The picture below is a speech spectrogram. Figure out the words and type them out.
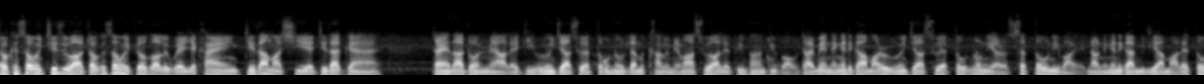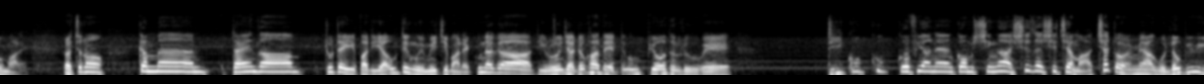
ဒေါက်တာဆောင်းဝင်းကျေးဇူးပါဒေါက်တာဆောင်းဝင်းပြောသွားလို့ပဲရခိုင်ဒေသမှာရှိတဲ့ဒေသခံတိုင်းသားတော်များလည်းဒီရိုဟင်ဂျာဆိုတဲ့အသုံးနှုန်းလက်မခံလို့မြန်မာအစိုးရလည်းသိမှန်ပြုပါဘူးဒါပေမဲ့နိုင်ငံတကာမှာတော့ရိုဟင်ဂျာဆိုတဲ့အသုံးနှုန်းတွေကတော့ဆက်သုံးနေပါတယ်နောက်နိုင်ငံတကာမီဒီယာမှာလည်းသုံးပါတယ်အဲ့တော့ကျွန်တော်ကမန်တိုင်းသား တိုးတက်ရေးပါတီကဥတည်ငွေမေးချင်ပါတယ်ခုနကဒီရိုဟင်ဂျာဒုက္ခသည်တူပြောသလိုပဲဒီကိုဖီအာနန်ကော်မရှင်က88ချက်မှာအချက်တော်များများကိုလုပ်ပြီးပြီ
